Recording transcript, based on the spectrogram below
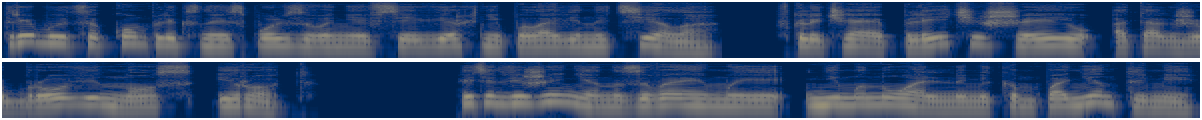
требуется комплексное использование всей верхней половины тела, включая плечи, шею, а также брови, нос и рот. Эти движения, называемые немануальными компонентами,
